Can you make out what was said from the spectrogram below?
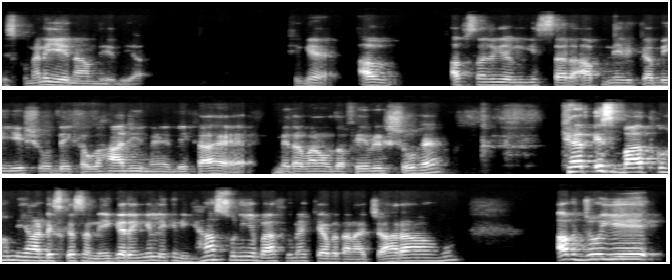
इसको मैंने ये नाम दे दिया। ठीक है? अब अब समझ गए होंगे सर, आपने भी कभी ये शो देखा होगा। हाँ जी, मैंने देखा है। मेरा one of the favourite show है। खैर, इस बात को हम यहाँ डिस्कशन नहीं करेंगे, लेकिन यहाँ सुनिए बात को मैं क्या बताना चाह रहा हूँ। अब जो ये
